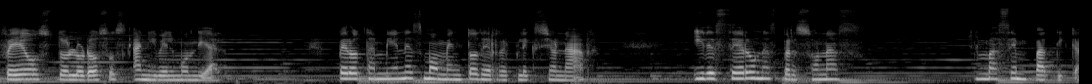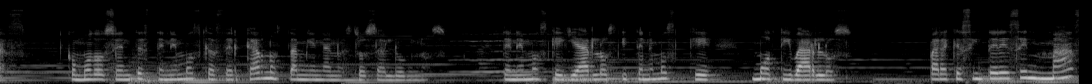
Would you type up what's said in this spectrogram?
feos, dolorosos a nivel mundial. Pero también es momento de reflexionar y de ser unas personas más empáticas. Como docentes tenemos que acercarnos también a nuestros alumnos tenemos que guiarlos y tenemos que motivarlos para que se interesen más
